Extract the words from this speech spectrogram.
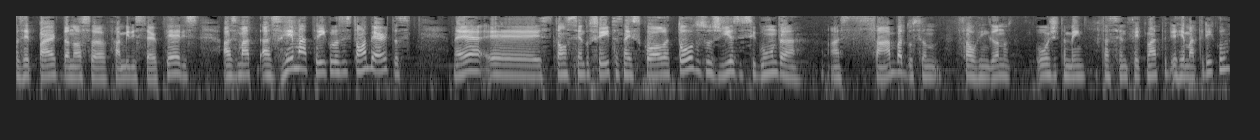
fazer parte da nossa família Esther Pérez, as, as rematrículas estão abertas. né, é, estão sendo feitas na escola todos os dias, de segunda a sábado, se eu salvo engano, hoje também está sendo feito rematrícula,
